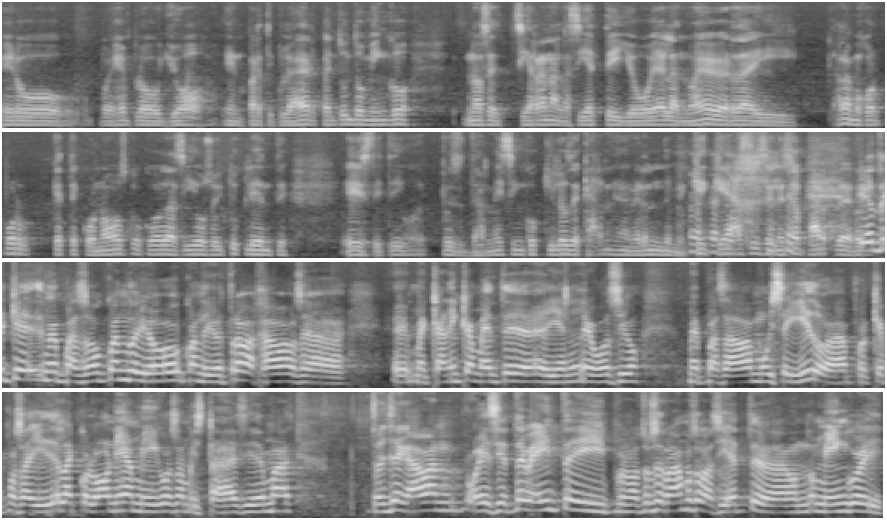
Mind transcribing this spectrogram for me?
pero, por ejemplo, yo en particular, de repente un domingo, no sé, cierran a las 7 y yo voy a las 9, ¿verdad? Y a lo mejor porque te conozco, cosas así, o soy tu cliente, este, te digo, pues dame 5 kilos de carne, a ver, ¿qué, ¿qué haces en esa parte? ¿verdad? Fíjate que me pasó cuando yo, cuando yo trabajaba, o sea, eh, mecánicamente ahí en el negocio, me pasaba muy seguido, ¿verdad? Porque pues ahí de la colonia, amigos, amistades y demás, entonces llegaban, oye, 7.20 y pues nosotros cerrábamos a las 7, ¿verdad? Un domingo y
